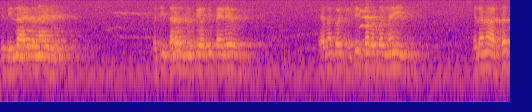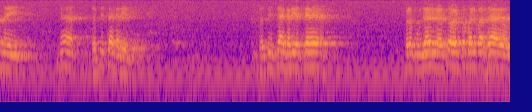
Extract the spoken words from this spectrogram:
તે બિરલાએ બનાવેલું. પછી સરસ મૂર્તિઓ હતી તેને એમાં કોઈ પ્રતિષ્ઠા બરોબર નહીં. એટલે એનો અર્થ જ નહીં. ને પ્રતિષ્ઠા કરી હતી. પ્રતિષ્ઠા કરી એટલે પેલો પૂજારી લડતો લડતો મારી પાસે આવ્યો.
